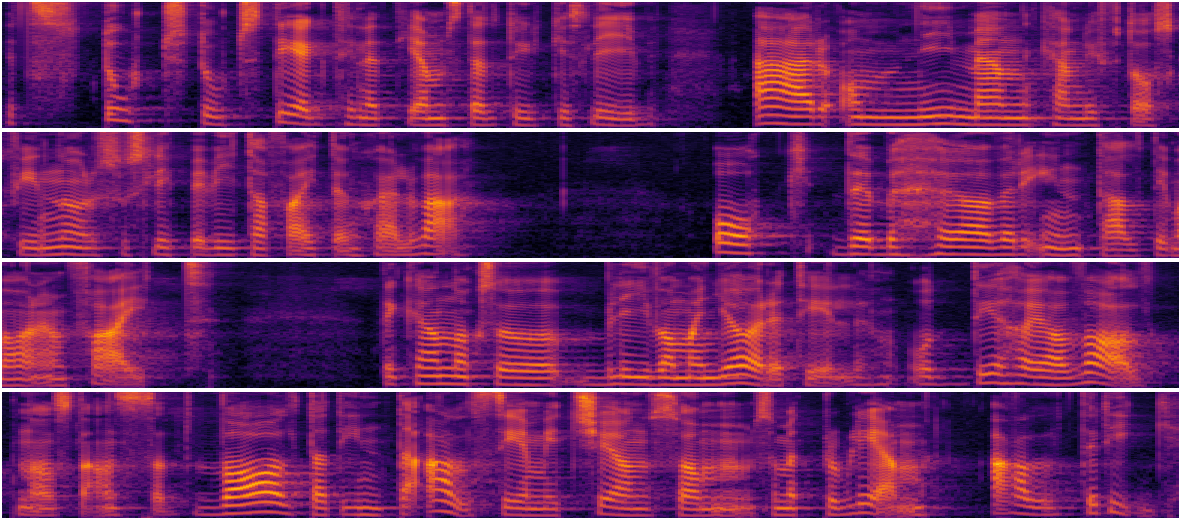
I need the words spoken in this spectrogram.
Ett stort, stort steg till ett jämställt yrkesliv är om ni män kan lyfta oss kvinnor så slipper vi ta fighten själva. Och det behöver inte alltid vara en fight. Det kan också bli vad man gör det till. Och det har jag valt någonstans. Att valt att inte alls se mitt kön som, som ett problem. Aldrig.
